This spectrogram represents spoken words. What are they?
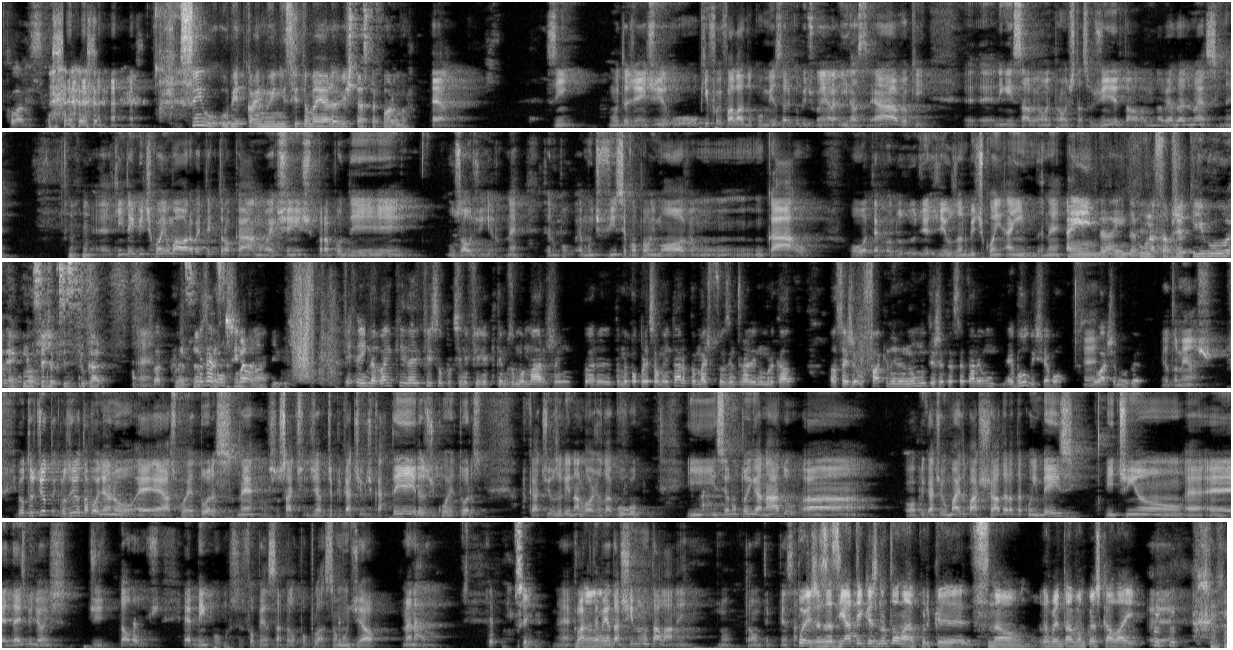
Claro. Sim, o, o Bitcoin no início também era visto desta forma. Era. Sim. Muita gente. O, o que foi falado no começo era que o Bitcoin era irrastreável, que é, é, ninguém sabe para onde está seu dinheiro e tal. E na verdade não é assim, né? É, quem tem Bitcoin uma hora vai ter que trocar no exchange para poder usar o dinheiro, né? É muito difícil você comprar um imóvel, um, um carro ou até produtos do dia a dia usando Bitcoin ainda, né? Ainda, ainda. O nosso objetivo é que não seja preciso trocar. Por essa, Mas é bom sinal, moedas Ainda bem que ainda é difícil, porque significa que temos uma margem para também para o preço aumentar, para mais pessoas entrarem no mercado. Ou seja, o facto de ainda não muita gente aceitar é, um, é bullish, é bom. É. Eu acho, a meu ver. Eu também acho. Outro dia, inclusive, eu estava olhando é, é, as corretoras, né? O site de, de aplicativo de carteiras, de corretoras, aplicativos ali na loja da Google. E se eu não estou enganado, a, o aplicativo mais baixado era da Coinbase e tinham é, é, 10 milhões de downloads. É bem pouco, se for pensar pela população mundial, não é nada. Sim. Né? Claro que Não. também a da China não está lá, né? Não, então tem que pensar. Pois, as asiáticas não estão lá, porque senão rebentavam com a escala aí.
